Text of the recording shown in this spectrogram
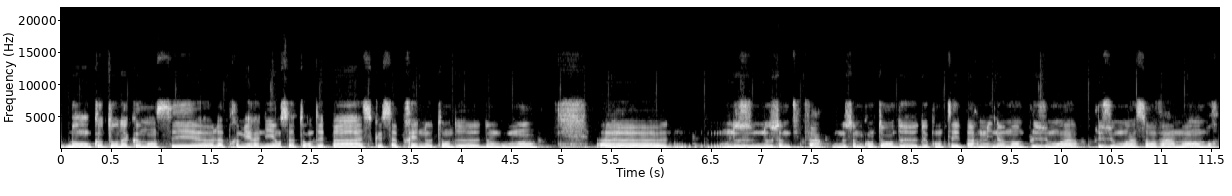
bon, quand on a commencé euh, la première année, on s'attendait pas à ce que ça prenne autant de- d'engouement. Euh, nous, nous sommes, enfin, nous sommes contents de, de compter parmi nos membres plus ou moins, plus ou moins 120 membres.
